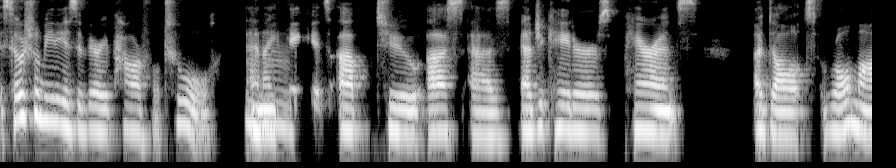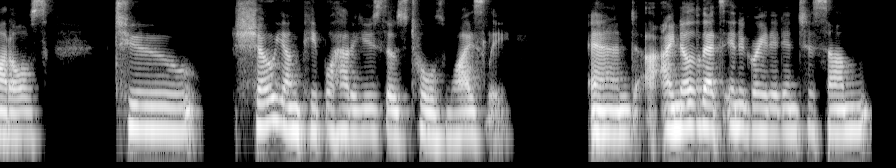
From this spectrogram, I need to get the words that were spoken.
social media is a very powerful tool. Mm-hmm. And I mm-hmm. think it's up to us as educators, parents, adults, role models to show young people how to use those tools wisely. And I know that's integrated into some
